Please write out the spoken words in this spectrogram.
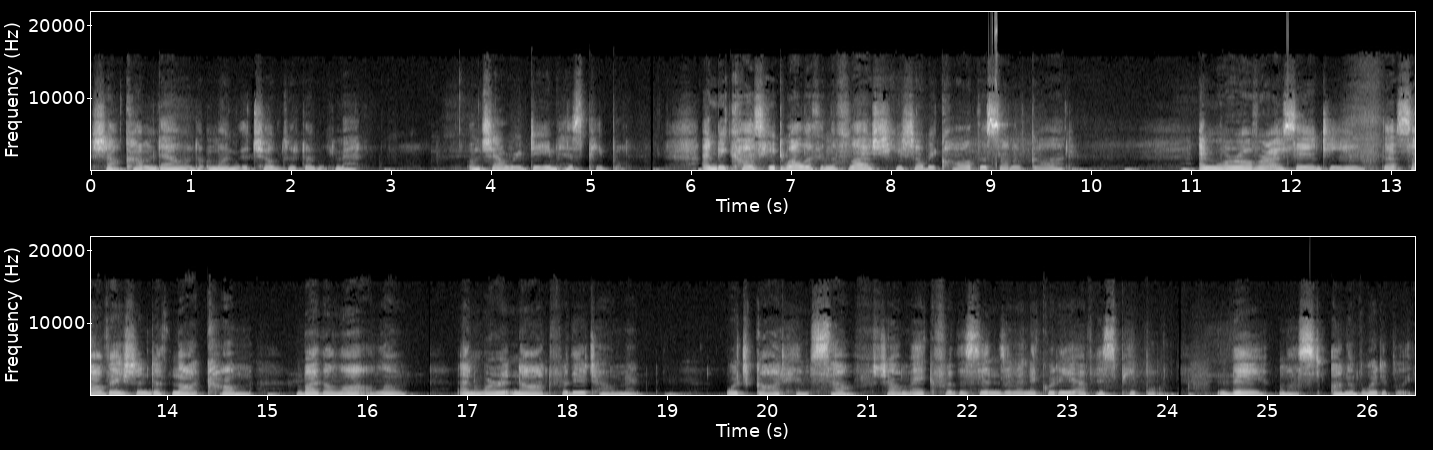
shall come down among the children of men, and shall redeem his people. And because he dwelleth in the flesh, he shall be called the Son of God. And moreover, I say unto you, that salvation doth not come by the law alone, and were it not for the atonement, which God himself shall make for the sins and iniquity of his people, they must unavoidably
